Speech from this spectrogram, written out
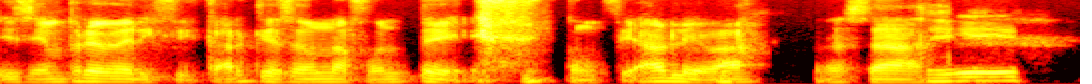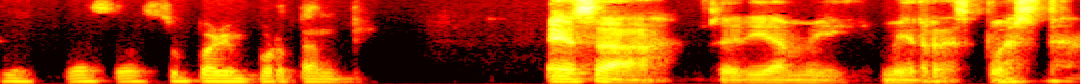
y siempre verificar que sea una fuente confiable, va. O sea, sí, eso es súper importante. Esa sería mi, mi, respuesta.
